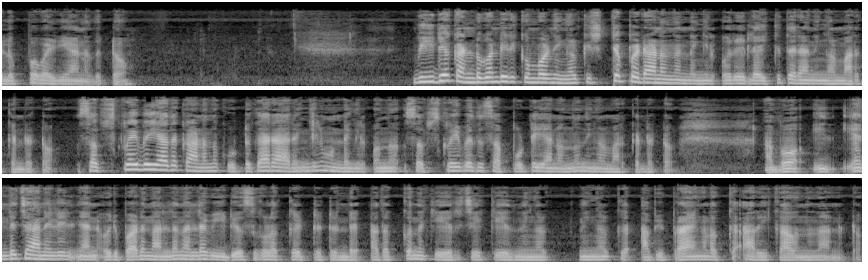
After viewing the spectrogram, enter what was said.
എളുപ്പ വഴിയാണിത് കേട്ടോ വീഡിയോ കണ്ടുകൊണ്ടിരിക്കുമ്പോൾ നിങ്ങൾക്ക് ഇഷ്ടപ്പെടുകയാണെന്നുണ്ടെങ്കിൽ ഒരു ലൈക്ക് തരാൻ നിങ്ങൾ മറക്കണ്ട കേട്ടോ സബ്സ്ക്രൈബ് ചെയ്യാതെ കാണുന്ന കൂട്ടുകാരാരെങ്കിലും ഉണ്ടെങ്കിൽ ഒന്ന് സബ്സ്ക്രൈബ് ചെയ്ത് സപ്പോർട്ട് ചെയ്യാനൊന്നും നിങ്ങൾ മറക്കണ്ട കേട്ടോ അപ്പോൾ എന്റെ ചാനലിൽ ഞാൻ ഒരുപാട് നല്ല നല്ല വീഡിയോസുകളൊക്കെ ഇട്ടിട്ടുണ്ട്. അതൊക്കെ ഒന്ന് കയറി ചെക്ക് ചെയ്ത് നിങ്ങൾ നിങ്ങൾക്ക് അഭിപ്രായങ്ങളൊക്കെ അറിയിക്കാവുന്നതാണ് കേട്ടോ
